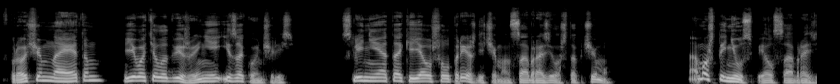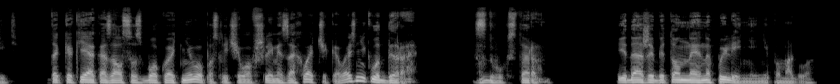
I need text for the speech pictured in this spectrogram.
Впрочем, на этом его телодвижения и закончились. С линии атаки я ушел прежде, чем он сообразил, что к чему. А может, и не успел сообразить, так как я оказался сбоку от него, после чего в шлеме захватчика возникла дыра. С двух сторон. И даже бетонное напыление не помогло.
